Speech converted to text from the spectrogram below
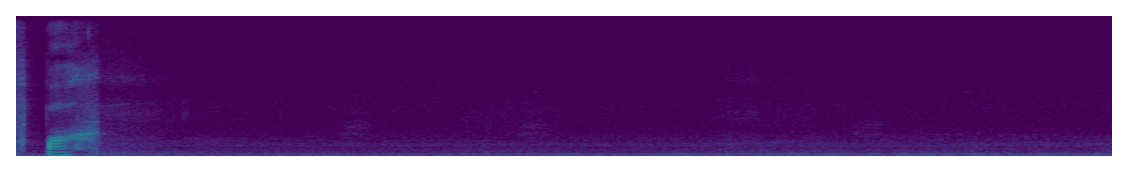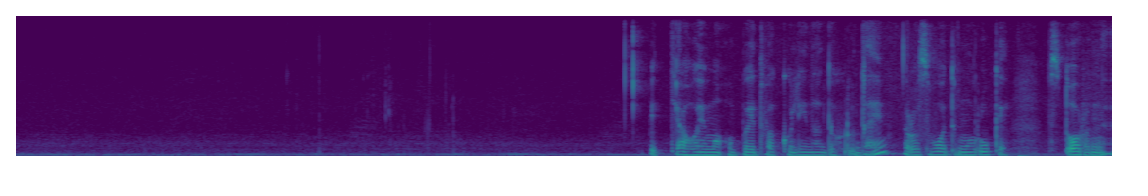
В пах. Підтягуємо обидва коліна до грудей, розводимо руки в сторони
